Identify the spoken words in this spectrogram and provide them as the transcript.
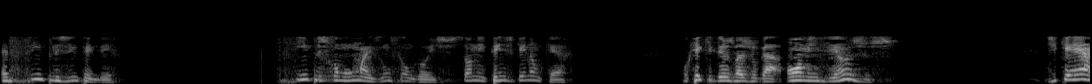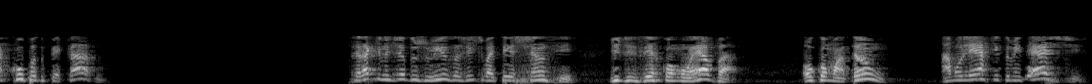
é simples de entender. Simples como um mais um são dois. Só não entende quem não quer. Por que, que Deus vai julgar homens e anjos? De quem é a culpa do pecado? Será que no dia do juízo a gente vai ter chance de dizer como Eva ou como Adão, a mulher que tu me deste?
